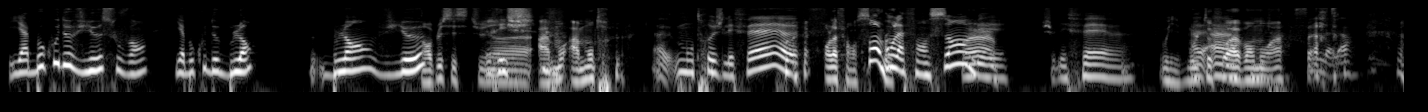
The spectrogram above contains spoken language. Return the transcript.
il y a beaucoup de vieux souvent. Il y a beaucoup de blancs, blancs, vieux. En plus, si tu viens Riche. à, Mon- à Montreux, Montreux, je l'ai fait. euh, on l'a fait ensemble. on l'a fait ensemble, Ouais. mais je l'ai fait. euh, Oui, moult fois à- avant moi, Oh certes. là là.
